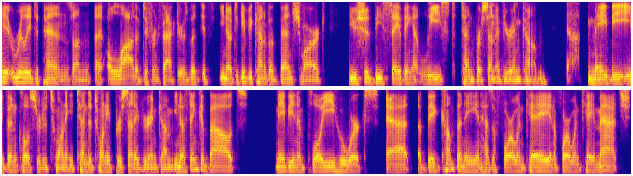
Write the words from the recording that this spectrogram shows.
It really depends on a, a lot of different factors. But if, you know, to give you kind of a benchmark, you should be saving at least 10% of your income. Yeah. Maybe even closer to 20, 10 to 20% of your income. You know, think about maybe an employee who works at a big company and has a 401k and a 401k match,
